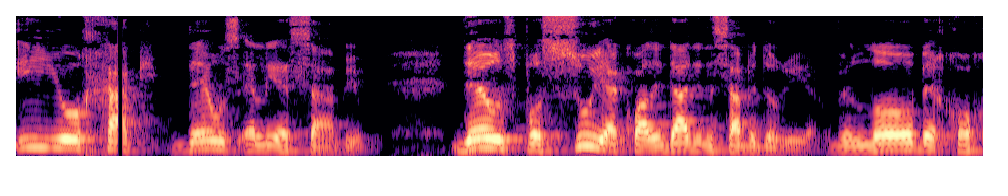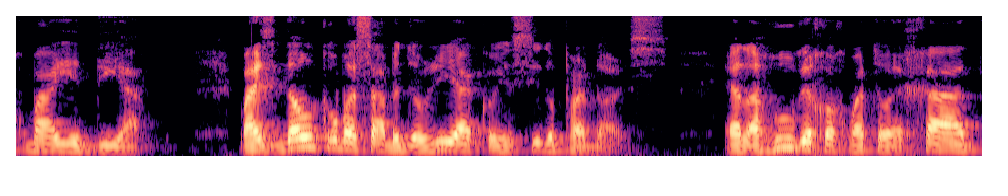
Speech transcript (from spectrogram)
Iuhak, Deus ele é sábio. Deus possui a qualidade de sabedoria. Mas não como a sabedoria conhecida por nós. Ela hu bechokhmato echad.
